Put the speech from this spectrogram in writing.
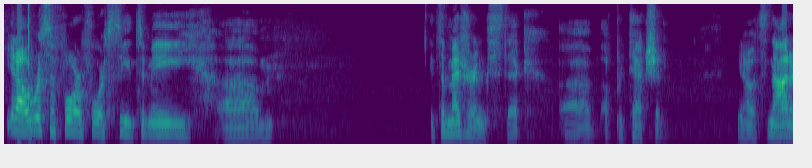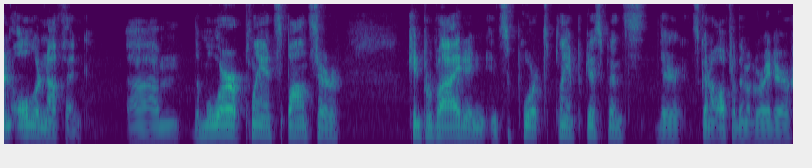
You know, ERISA 404C to me, um, it's a measuring stick uh, of protection. You know, it's not an all or nothing. Um, the more a plan sponsor can provide and, and support plan participants, it's going to offer them a greater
